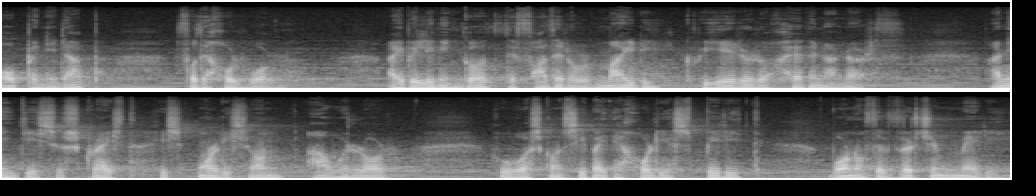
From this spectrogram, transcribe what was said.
open it up for the whole world. I believe in God, the Father Almighty, creator of heaven and earth, and in Jesus Christ, his only Son, our Lord, who was conceived by the Holy Spirit, born of the Virgin Mary,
